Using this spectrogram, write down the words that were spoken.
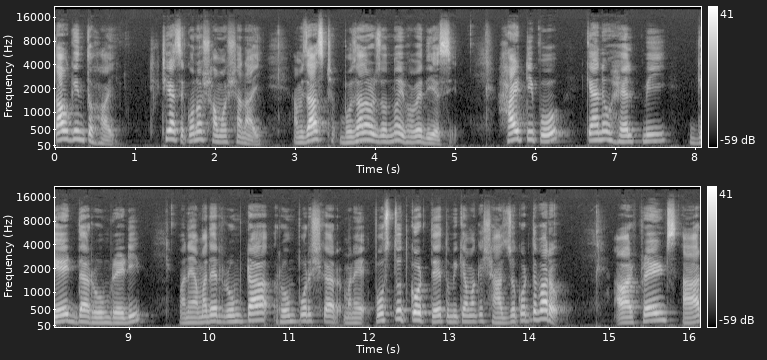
তাও কিন্তু হয়। ঠিক আছে, কোনো সমস্যা নাই। আমি জাস্ট বোঝানোর জন্য এইভাবে দিয়েছি। Hi Tipu can you help me get the room ready মানে আমাদের রুমটা, রুম পরিষ্কার মানে প্রস্তুত করতে তুমি কি আমাকে সাহায্য করতে পারো? Our friends are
